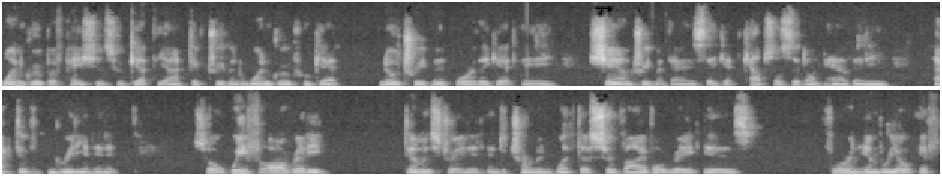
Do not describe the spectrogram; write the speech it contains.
one group of patients who get the active treatment one group who get no treatment or they get a sham treatment that is they get capsules that don't have any active ingredient in it. So we've already demonstrated and determined what the survival rate is for an embryo if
